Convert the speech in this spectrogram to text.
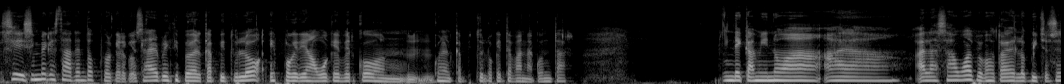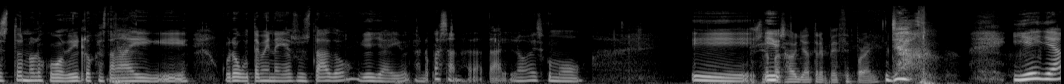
Sí, siempre hay que estar atentos porque lo que sale al principio del capítulo es porque tiene algo que ver con, con el capítulo que te van a contar. De camino a, a- a las aguas, vemos otra vez los bichos estos, ¿no? Los cocodrilos que están ahí y Grogu también ahí asustado y ella ahí, oiga, no pasa nada, tal, ¿no? Es como... Y, Se y- ha pasado ya tres veces por ahí. ya. Y ella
